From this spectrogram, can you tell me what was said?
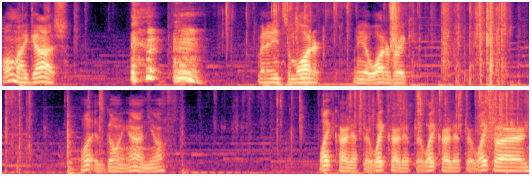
Oh my gosh. I'm gonna need some water. I need a water break. What is going on, y'all? White card after white card after white card after white card.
